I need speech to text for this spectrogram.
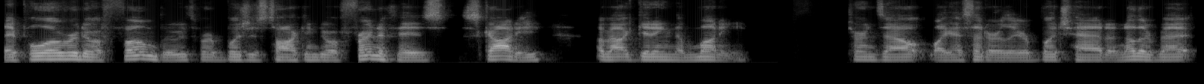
They pull over to a phone booth where Butch is talking to a friend of his, Scotty, about getting the money. Turns out, like I said earlier, Butch had another bet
